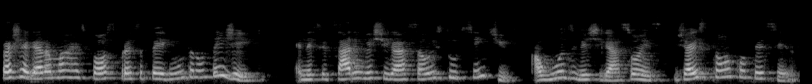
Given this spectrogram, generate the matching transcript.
Para chegar a uma resposta para essa pergunta, não tem jeito é necessária investigação e estudo científico. Algumas investigações já estão acontecendo,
